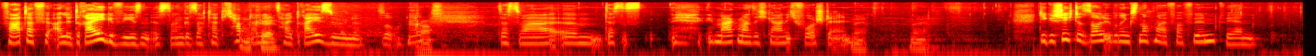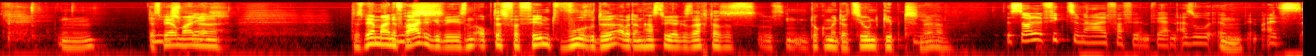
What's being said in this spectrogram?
Vater für alle drei gewesen ist und gesagt hat, ich habe okay. dann jetzt halt drei Söhne. So, ne? Krass. Das war, ähm, das ist, mag man sich gar nicht vorstellen. Nee, nee. Die Geschichte soll übrigens nochmal verfilmt werden. Mhm. Das wäre meine. Das wäre meine Frage gewesen, ob das verfilmt wurde, aber dann hast du ja gesagt, dass es, es eine Dokumentation gibt. Ne? Ja. Ne? Es soll fiktional verfilmt werden, also ähm, hm. als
